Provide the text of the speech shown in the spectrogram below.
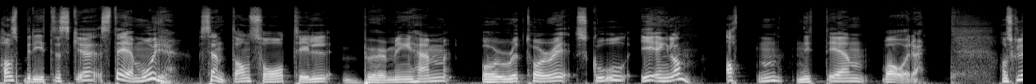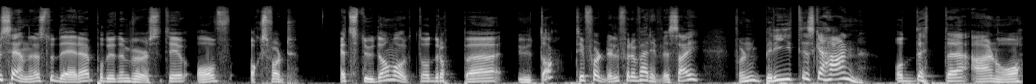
hans britiske stemor sendte han så til Birmingham Oratory School i England. 1891 var året. Han skulle senere studere på The University of Oxford. Et studie han valgte å droppe ut av, til fordel for å verve seg for den britiske hæren. Og dette er nå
